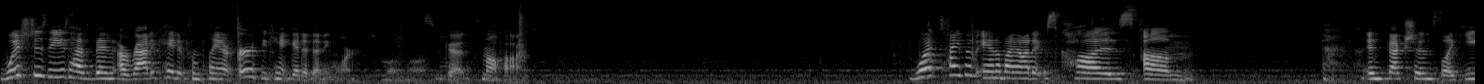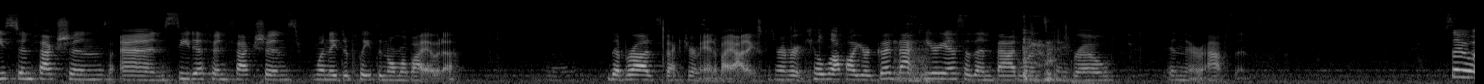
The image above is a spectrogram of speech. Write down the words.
Which disease has been eradicated from planet Earth? You can't get it anymore. Smallpox. Good, smallpox. What type of antibiotics cause um, infections like yeast infections and C. diff infections when they deplete the normal biota? The broad spectrum antibiotics, because remember, it kills off all your good bacteria, so then bad ones can grow in their absence. So,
